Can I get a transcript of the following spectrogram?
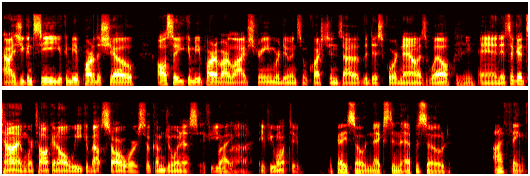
As you can see, you can be a part of the show. Also, you can be a part of our live stream. We're doing some questions out of the Discord now as well, mhm. and it's a good time. We're talking all week about Star Wars, so come join us if you Right. uh, if you want to. Okay, so next in the episode, I think,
